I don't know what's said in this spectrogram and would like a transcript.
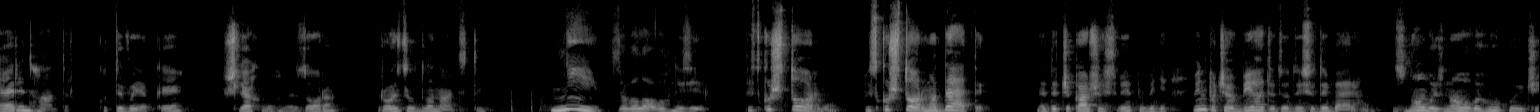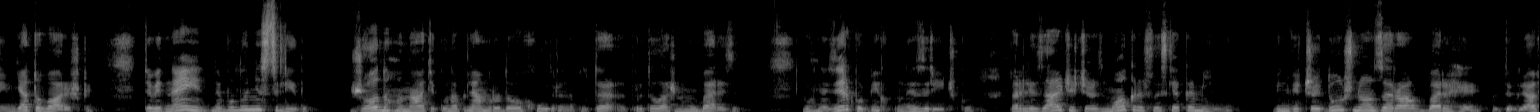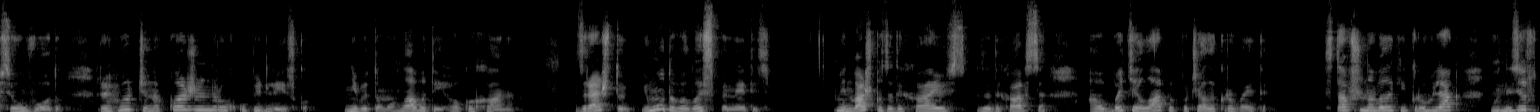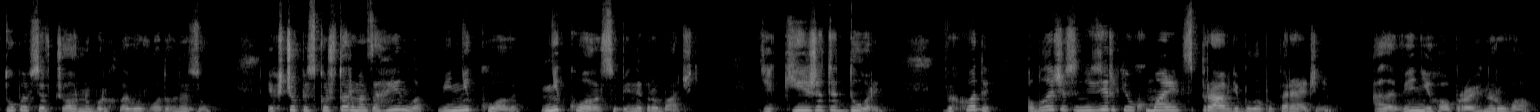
Ерін Гантер. Коти вояки. Шлях вогнезора. Розділ 12. Ні. заволав вогнезір. Піскошторму. Піскошторму, де ти? Не дочекавшись відповіді, він почав бігати туди-сюди берегом, знову і знову вигукуючи ім'я товаришки. Та від неї не було ні сліду, жодного натяку на плям рудого хутра на протилежному березі. Вогнезір побіг униз річкою, перелізаючи через мокре слизьке каміння. Він відчайдушно озирав береги, вдивлявся у воду, реагуючи на кожен рух у підліску, ніби то могла бути його кохана. Зрештою, йому довелось спинитись. Він важко задихався, а оббиті лапи почали кровити. Ставши на великий кругляк, вогнезір втупився в чорну бурхливу воду внизу. Якщо піскошторма загинула, він ніколи, ніколи собі не пробачить. Який же ти дурень? Виходить, обличчя синьозірки у хмарі справді було попередженням, але він його проігнорував.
